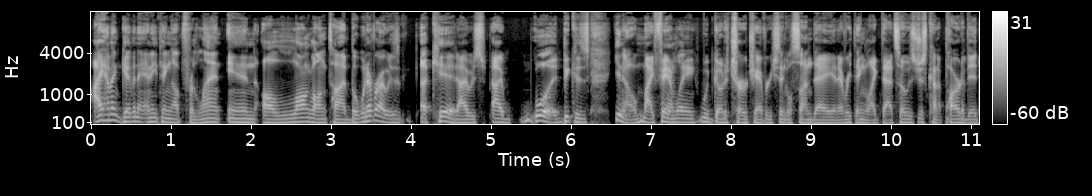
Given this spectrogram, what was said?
I haven't given anything up for Lent in a long, long time, but whenever I was a kid, I was I would because, you know, my family would go to church every single Sunday and everything like that. So it was just kind of part of it.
